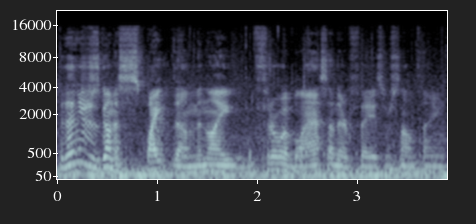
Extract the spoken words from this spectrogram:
And then you're just gonna spite them and like throw a blast on their face or something.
